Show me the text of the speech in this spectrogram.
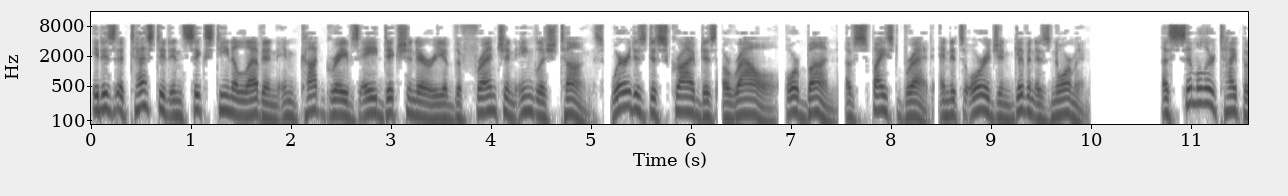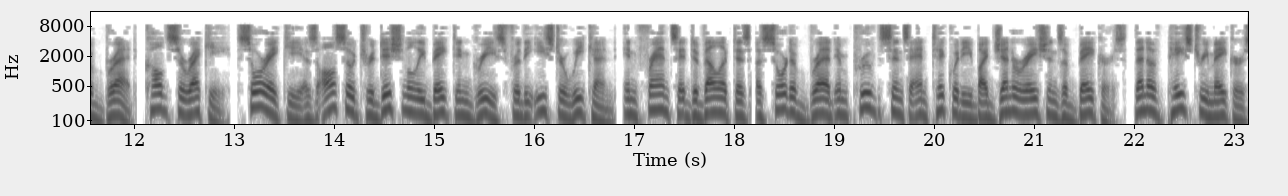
It is attested in 1611 in Cotgrave's A Dictionary of the French and English tongues, where it is described as a rowl, or bun, of spiced bread and its origin given as Norman. A similar type of bread, called tsoureki, tsoureki is also traditionally baked in Greece for the Easter weekend. In France it developed as a sort of bread improved since antiquity by generations of bakers, then of pastry makers,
